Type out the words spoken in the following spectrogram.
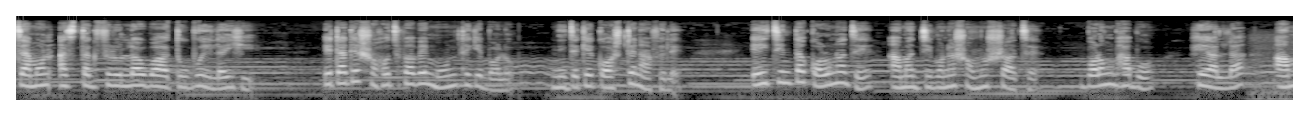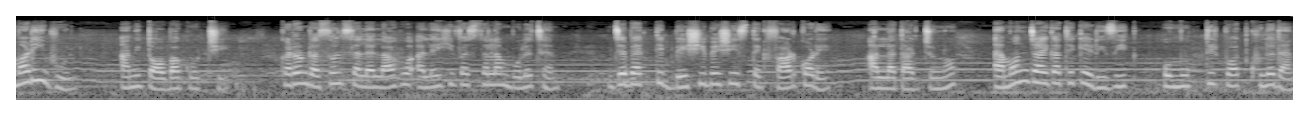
যেমন আস্তাকফিরুল্লাহ ওয়া তুবু ইলাইহি। এটাকে সহজভাবে মন থেকে বলো, নিজেকে কষ্টে না ফেলে। এই চিন্তা করো না যে আমার জীবনে সমস্যা আছে। বরং ভাবো, হে আল্লাহ, আমারই ভুল, আমি তওবা করছি। কারণ রাসুল সাল্লাহ আলহিফাসাল্লাম বলেছেন, যে ব্যক্তি বেশি বেশি ইস্তেকফার করে, আল্লাহ তার জন্য এমন জায়গা থেকে রিজিক ও মুক্তির পথ খুলে দেন,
